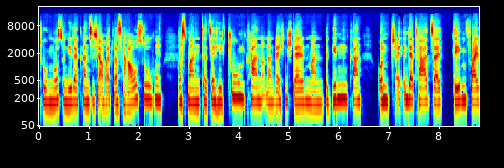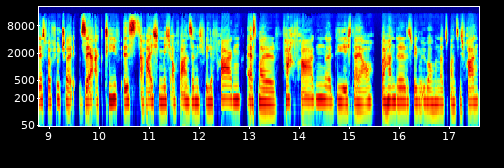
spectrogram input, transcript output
tun muss und jeder kann sich auch etwas heraussuchen, was man tatsächlich tun kann und an welchen Stellen man beginnen kann. Und in der Tat, seitdem Fridays for Future sehr aktiv ist, erreichen mich auch wahnsinnig viele Fragen. Erstmal Fachfragen, die ich da ja auch behandle, deswegen über 120 Fragen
